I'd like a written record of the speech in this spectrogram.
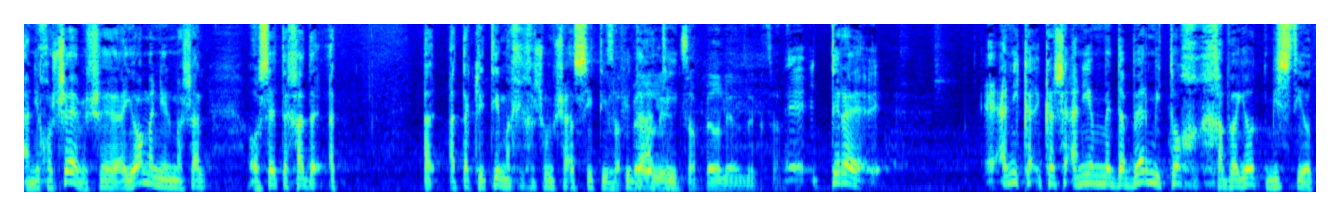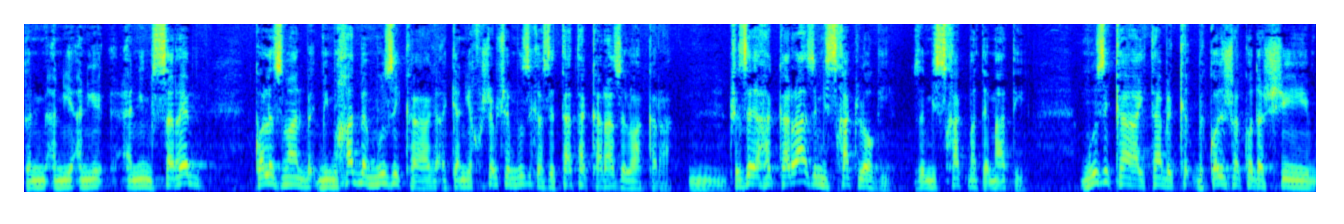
אני חושב שהיום אני למשל עושה את אחד... התקליטים הכי חשובים שעשיתי, לפי דעתי. לי, תספר לי על זה קצת. אה, תראה, אני, כאשר, אני מדבר מתוך חוויות מיסטיות. אני, אני, אני, אני מסרב כל הזמן, במיוחד במוזיקה, כי אני חושב שמוזיקה זה תת-הכרה, זה לא הכרה. Mm. כשזה הכרה זה משחק לוגי, זה משחק מתמטי. מוזיקה הייתה בקודש הקודשים,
